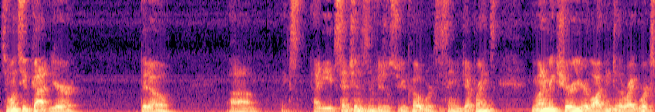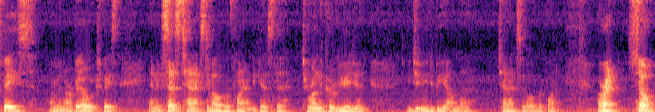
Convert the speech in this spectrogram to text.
So once you've got your Bito um, IDE extensions in Visual Studio Code, works the same in JetBrains. You want to make sure you're logged into the right workspace. I'm in our Bito workspace, and it says 10x developer plan because the, to run the code review agent, you do need to be on the 10x developer plan. All right, so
